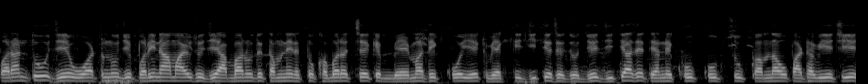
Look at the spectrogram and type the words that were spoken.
પરંતુ જે વોટનું જે પરિણામ આવ્યું છે, જે આવવાનું તે તમને તો ખબર જ છે કે બેમાંથી કોઈ એક વ્યક્તિ જીતે છે. જો જે જીત્યા છે, તેમને ખૂબ ખૂબ શુભકામનાઓ પાઠવીએ છીએ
